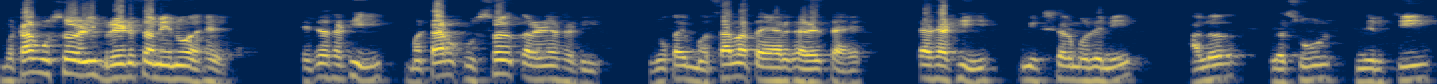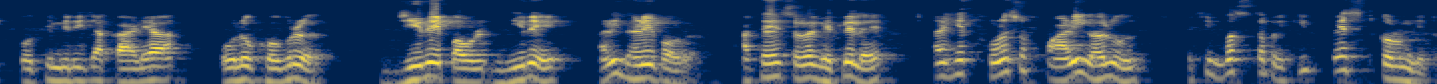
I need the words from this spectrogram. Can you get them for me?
मटार उसळ आणि ब्रेडचा मेनू आहे. त्याच्यासाठी मटार उसळ करण्यासाठी जो काही मसाला तयार करायचा आहे त्यासाठी मिक्सरमध्ये मी आलं लसूण मिरची कोथिंबिरीच्या काड्या ओलं खोबरं जिरे पावडर जिरे आणि धणे पावडर असं हे सगळं घेतलेलं आहे. आणि हे थोडंसं पाणी घालून त्याची मस्तपैकी पेस्ट करून घेतो.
